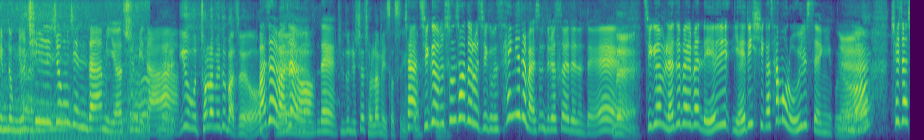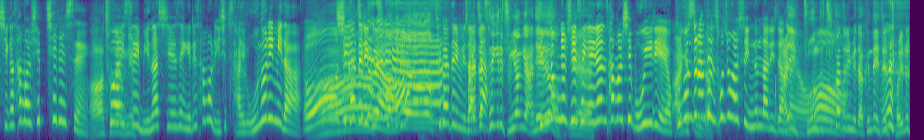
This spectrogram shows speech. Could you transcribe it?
김동률 취중 진담이었습니다. 네, 이거 뭐 전람회도 맞아요. 맞아요, 네. 맞아요. 네. 김동률 씨가 전람회 있었으니까. 자, 지금 네. 순서대로 지금 생일을 말씀드렸어야 되는데 네. 지금 레드벨벳 예리, 예리 씨가 3월 5일생이고요. 예. 최자 씨가 3월 17일생. 아, 트와이스의 미나 씨의 생일이 3월 24일 오늘입니다. 아, 축하드리고요. 축하드립니다. 축하드립니다. 자, 자, 생일이 중요한 게 아니에요. 김동률 씨 예. 생일은 3월 15일이에요. 그분들한테는 소중할 수 있는 날이잖아요. 아니, 좋은데 축하드립니다. 근데 이제 저희는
